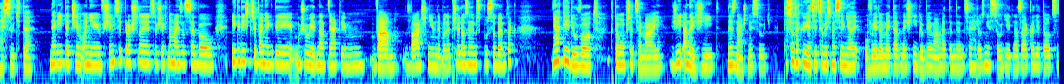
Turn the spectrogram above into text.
nesuďte. Nevíte, čím oni všim si prošli, co všechno mají za sebou, i když třeba někdy můžou jednat nějakým vám zvláštním nebo nepřirozeným způsobem, tak Nějaký důvod k tomu přece mají. Žij a nech žít, neznáš nesuď. To jsou takové věci, co bychom si měli uvědomit a v dnešní době máme tendence hrozně soudit na základě toho, co,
